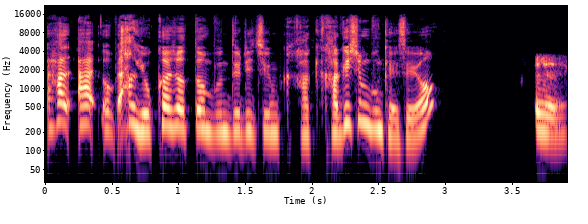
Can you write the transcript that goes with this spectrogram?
하, 하, 막 욕하셨던 분들이 지금 가, 가 계신 분 계세요? 예.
